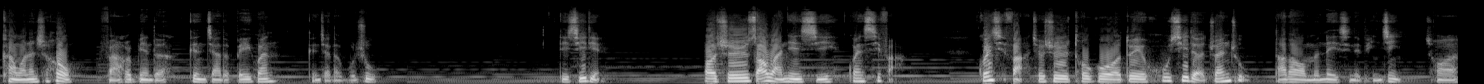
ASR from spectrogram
看完了之后，反而会变得更加的悲观，更加的无助。第七点，保持早晚练习关系法。关系法就是透过对呼吸的专注，达到我们内心的平静，从而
